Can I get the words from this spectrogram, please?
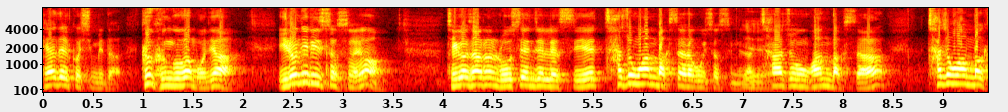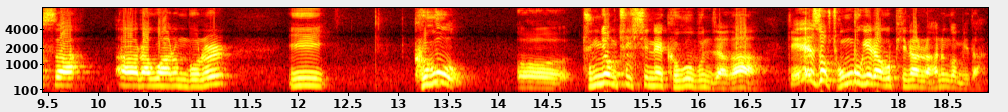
해야 될 것입니다. 그 근거가 뭐냐? 이런 일이 있었어요. 제가 사는 로스앤젤레스에 차종환 박사라고 있었습니다. 예. 차종환 박사. 차종환 박사라고 하는 분을 이 극우 어, 중령 출신의 극우 분자가 계속 종북이라고 비난을 하는 겁니다.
